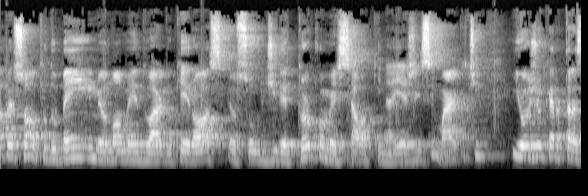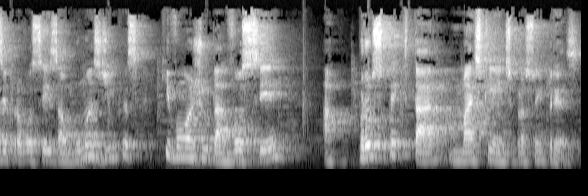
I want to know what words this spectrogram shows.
pessoal, tudo bem? Meu nome é Eduardo Queiroz, eu sou o diretor comercial aqui na Agência Marketing e hoje eu quero trazer para vocês algumas dicas que vão ajudar você a prospectar mais clientes para sua empresa.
